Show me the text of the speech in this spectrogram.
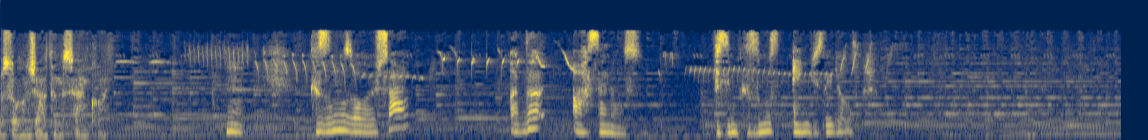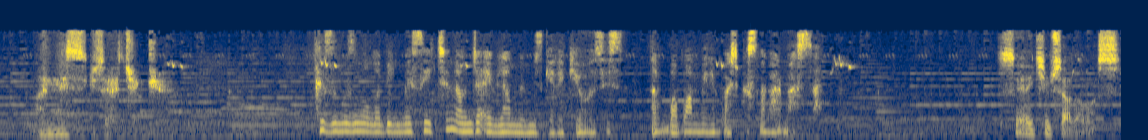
Kızımız olunca adını sen koy. Kızımız olursa adı Ahsen olsun. Bizim kızımız en güzeli olur. Annesi güzel çünkü. Kızımızın olabilmesi için önce evlenmemiz gerekiyor Aziz. Tabii babam beni başkasına vermezse. Seni kimse alamaz.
